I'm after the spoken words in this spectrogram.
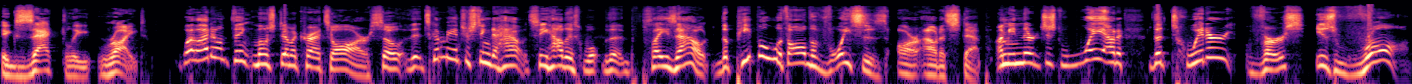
exactly right. Well, I don't think most Democrats are. So it's going to be interesting to how, see how this w- the, plays out. The people with all the voices are out of step. I mean, they're just way out of the Twitter verse is wrong.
